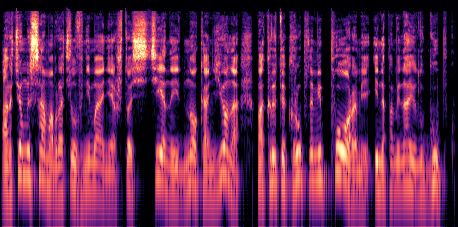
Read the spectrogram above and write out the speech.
Артем и сам обратил внимание, что стены и дно каньона покрыты крупными порами и напоминают губку.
